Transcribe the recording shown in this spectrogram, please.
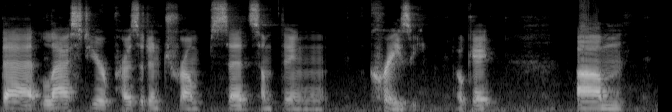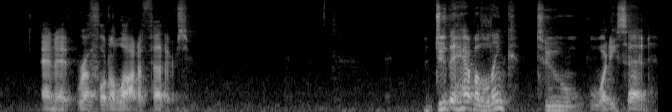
that last year President Trump said something crazy, okay? Um, and it ruffled a lot of feathers. Do they have a link to what he said?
